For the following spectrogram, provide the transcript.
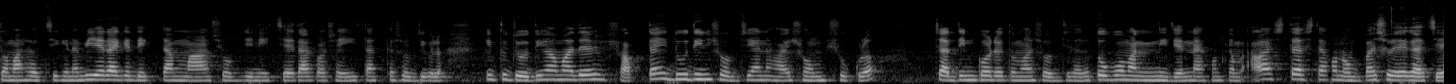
তোমার হচ্ছে কিনা বিয়ের আগে দেখতাম মা সবজি নিচ্ছে, তারপর সেই টাটকা সবজিগুলো। কিন্তু যদিও আমাদের সপ্তাহে দুদিন সবজি আনা হয়, সোম, শুক্র, চার দিন করে তোমার সবজি থাকে, তবুও মানে নিজের না, এখন কেমন আস্তে আস্তে এখন অভ্যাস হয়ে গেছে।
